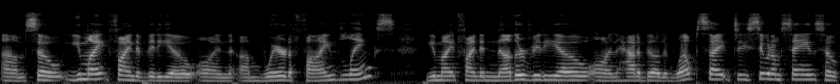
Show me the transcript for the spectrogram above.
Um, so you might find a video on um, where to find links. You might find another video on how to build a website. Do you see what I'm saying? So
